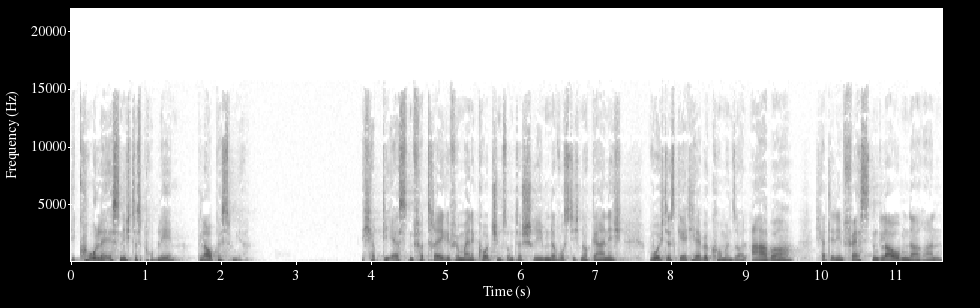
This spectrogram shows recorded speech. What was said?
Die Kohle ist nicht das Problem. Glaub es mir. Ich habe die ersten Verträge für meine Coachings unterschrieben, da wusste ich noch gar nicht, wo ich das Geld herbekommen soll. Aber ich hatte den festen Glauben daran,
